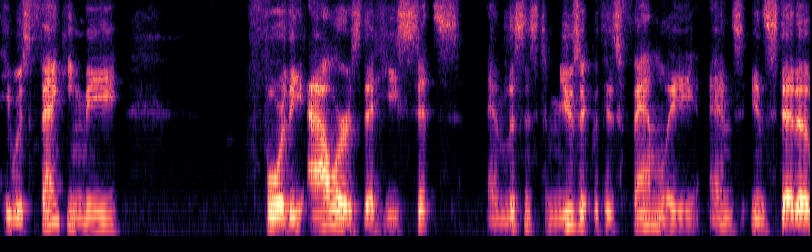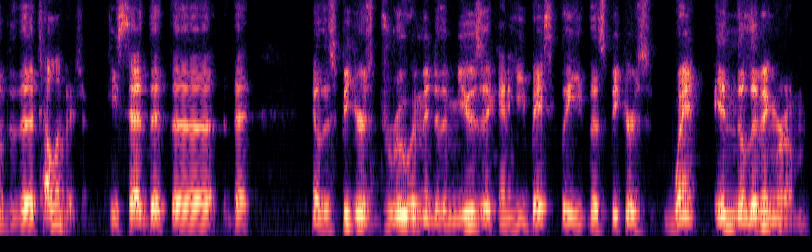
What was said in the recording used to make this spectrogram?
he was thanking me for the hours that he sits and listens to music with his family and instead of the television. He said that the that you know the speakers drew him into the music and he basically the speakers went in the living room.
